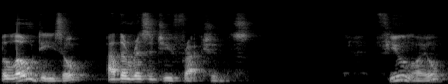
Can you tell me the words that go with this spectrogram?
Below diesel are the residue fractions. Fuel oil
